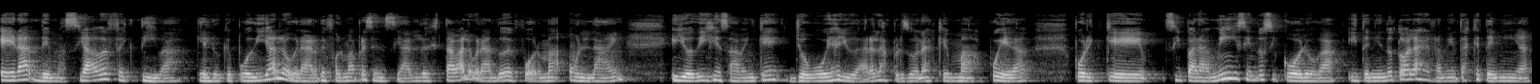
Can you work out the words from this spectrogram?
era demasiado efectiva, que lo que podía lograr de forma presencial lo estaba logrando de forma online. Y yo dije, ¿saben qué? Yo voy a ayudar a las personas que más pueda, porque si para mí, siendo psicóloga y teniendo todas las herramientas que tenía,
